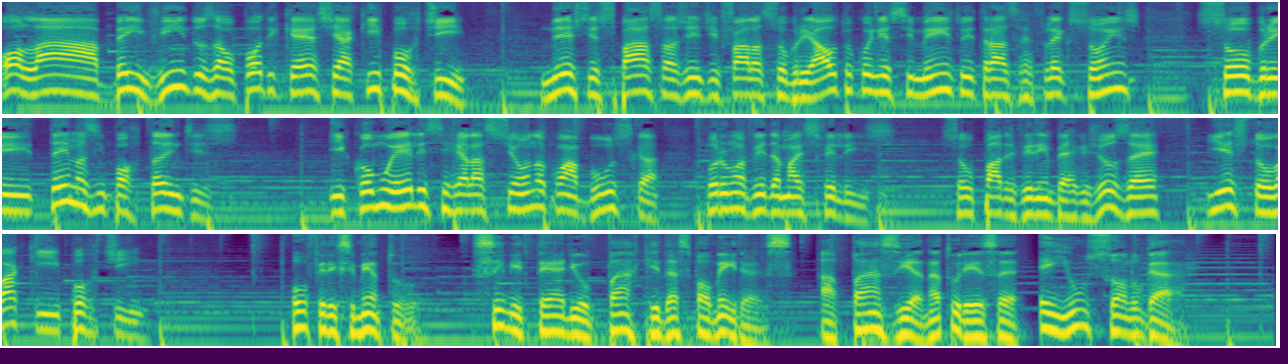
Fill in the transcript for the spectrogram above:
Olá, bem-vindos ao podcast Aqui por Ti. Neste espaço a gente fala sobre autoconhecimento e traz reflexões sobre temas importantes e como eles se relacionam com a busca por uma vida mais feliz. Sou o Padre Virenberg José e estou aqui por ti. Oferecimento Cemitério Parque das Palmeiras. A paz e a natureza em um só lugar.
